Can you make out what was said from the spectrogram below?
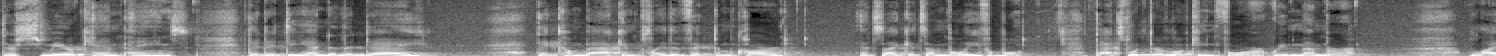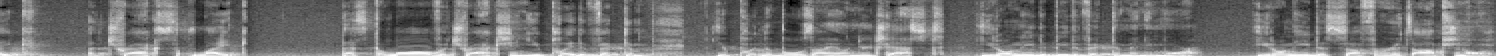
their smear campaigns, that at the end of the day, they come back and play the victim card? It's like it's unbelievable. That's what they're looking for. Remember, like attracts like. That's the law of attraction. You play the victim, you're putting the bullseye on your chest. You don't need to be the victim anymore. You don't need to suffer. It's optional.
